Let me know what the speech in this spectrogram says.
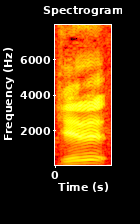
Get it?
